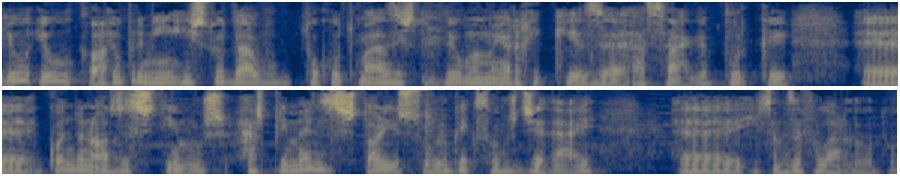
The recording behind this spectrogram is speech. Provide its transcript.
Eu, eu, claro. eu, para mim, isto dá, estou com o Tomás, isto deu uma maior riqueza à saga, porque Uh, quando nós assistimos às primeiras histórias sobre o que é que são os Jedi, uh, e estamos a falar do, do,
